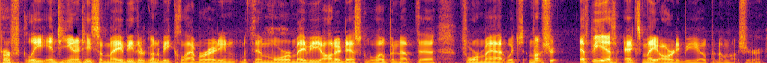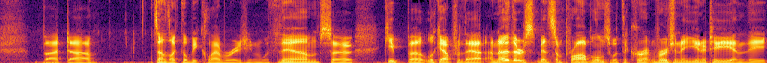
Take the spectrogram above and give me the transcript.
perfectly into Unity. So maybe they're going to be collaborating with them more. Maybe Autodesk will open up the format, which I'm not sure. FBX may already be open. I'm not sure, but uh, it sounds like they'll be collaborating with them. So keep a uh, look out for that. I know there's been some problems with the current version of Unity and the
